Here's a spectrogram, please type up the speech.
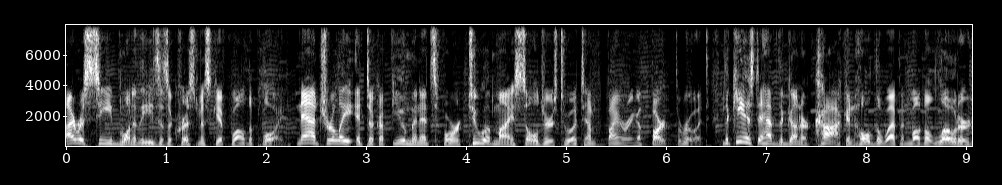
I received one of these as a Christmas gift while deployed. Naturally, it took a few minutes for two of my soldiers to attempt firing a fart through it. The key is to have the gunner cock and hold the weapon while the loader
